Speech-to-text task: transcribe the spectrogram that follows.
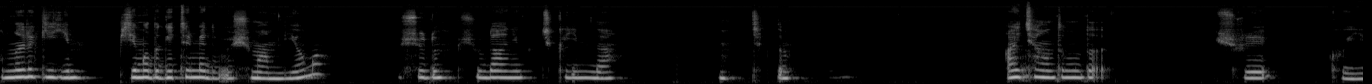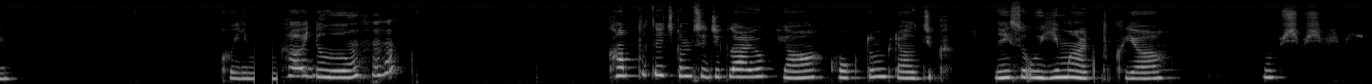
Bunları giyeyim. Pijama da getirmedim üşümem diye ama üşüdüm. Şuradan çıkayım da. Hı, çıktım. Ay çantamı da şuraya koyayım. Koyayım. Koydum. Kampta da hiç kimsecikler yok ya. Korktum birazcık. Neyse uyuyayım artık ya. Ups, ups, ups, ups.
